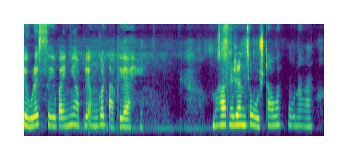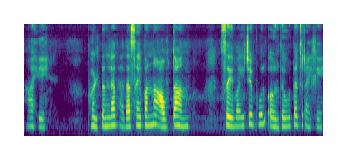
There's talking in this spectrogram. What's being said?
तेवढेच सईबाईंनी आपले अंग टाकले आहे. महाराजांचं उष्टावन होणं आहे. फलटणला दादासाहेबांना आवतान सईबाईचे बोल अर्धवटच राहिले.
